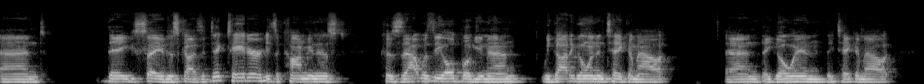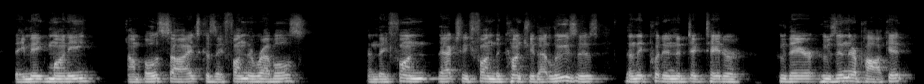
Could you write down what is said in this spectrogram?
and they say this guy's a dictator, he's a communist, because that was the old boogeyman. We got to go in and take him out and they go in, they take him out, they make money on both sides because they fund the rebels and they fund they actually fund the country that loses. Then they put in a dictator who they who's in their pocket,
